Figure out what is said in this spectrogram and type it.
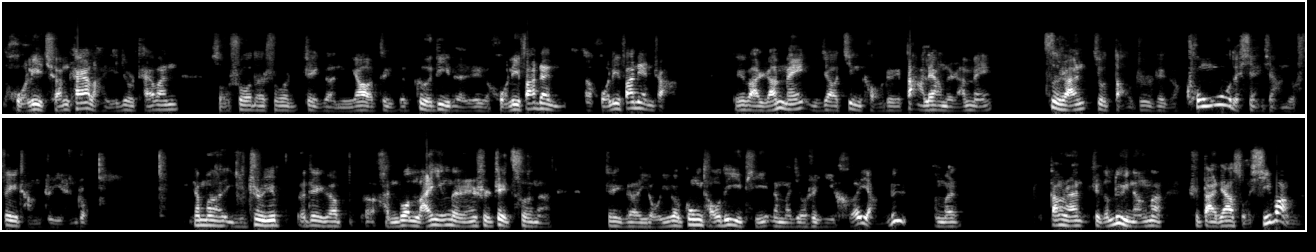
火力全开了，也就是台湾所说的说这个你要这个各地的这个火力发电呃火力发电厂，对吧？燃煤你就要进口这个大量的燃煤。自然就导致这个空污的现象就非常之严重。那么以至于这个很多蓝营的人士这次呢，这个有一个公投的议题，那么就是以核养绿。那么当然这个绿能呢是大家所希望的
